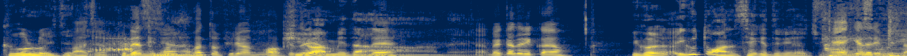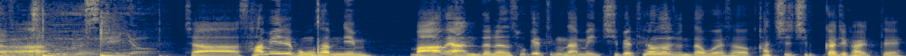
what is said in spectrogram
그걸로 이제 맞아. 딱 그래서 선수가 또 필요한 것 해요. 필요합니다. 네. 네. 자, 몇 개 드릴까요? 이걸 이것도 한 세 개 드려야죠. 세 개 드립니다. 자, 3103님. 마음에 안 드는 소개팅남이 집에 태워다 준다고 해서 같이 집까지 갈 때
